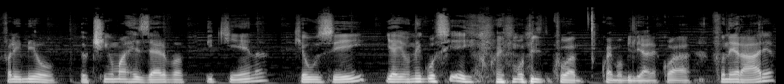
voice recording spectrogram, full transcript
falei, meu, eu tinha uma reserva pequena que eu usei e aí eu negociei com a, imobili- com a- com a imobiliária, com a funerária.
